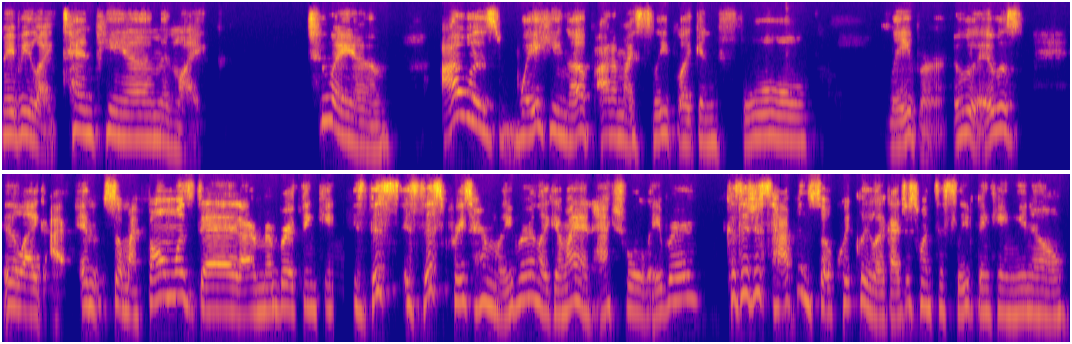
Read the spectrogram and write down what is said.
maybe like 10 p.m. and like 2 a.m., I was waking up out of my sleep like in full labor. It was, it was it like I, and so my phone was dead. I remember thinking, is this is this preterm labor? Like, am I in actual labor? because it just happened so quickly. Like I just went to sleep thinking, you know,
